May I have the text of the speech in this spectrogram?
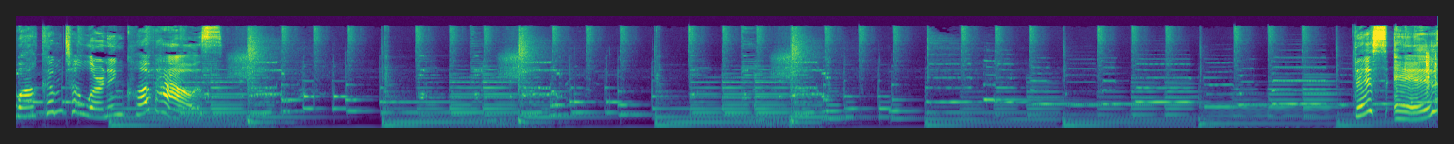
Welcome to Learning Clubhouse. This is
